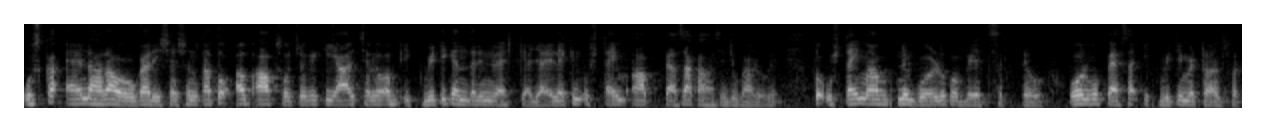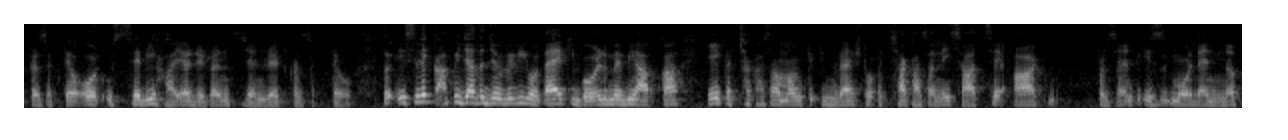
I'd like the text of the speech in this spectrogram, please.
उसका एंड आ रहा होगा रिसेशन का तो अब आप सोचोगे कि यार चलो अब इक्विटी के अंदर इन्वेस्ट किया जाए, लेकिन उस टाइम आप पैसा कहाँ से जुगाड़ोगे? तो उस टाइम आप अपने गोल्ड को बेच सकते हो, और वो पैसा इक्विटी में ट्रांसफ़र कर सकते हो, और उससे भी हायर रिटर्न्स जनरेट कर सकते हो। तो इसलिए काफ़ी ज़्यादा ज़रूरी होता है कि गोल्ड में भी आपका एक अच्छा खासा अमाउंट इन्वेस्ट हो अच्छा खासा नहीं, सात से आठ percent is more than enough.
